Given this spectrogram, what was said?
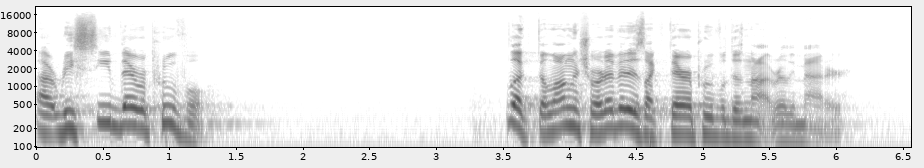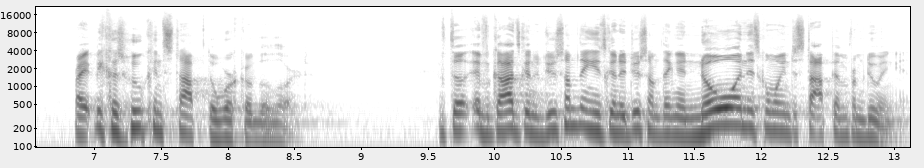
uh, receive their approval. Look, the long and short of it is like their approval does not really matter, right? Because who can stop the work of the Lord? If, the, if God's going to do something, he's going to do something, and no one is going to stop him from doing it.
